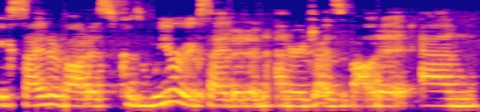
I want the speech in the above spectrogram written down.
excited about it is because we were excited and energized about it and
